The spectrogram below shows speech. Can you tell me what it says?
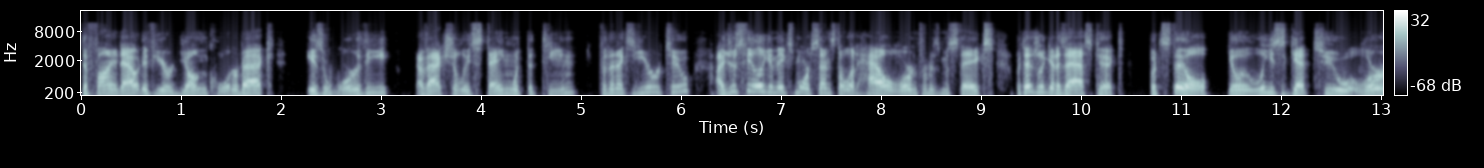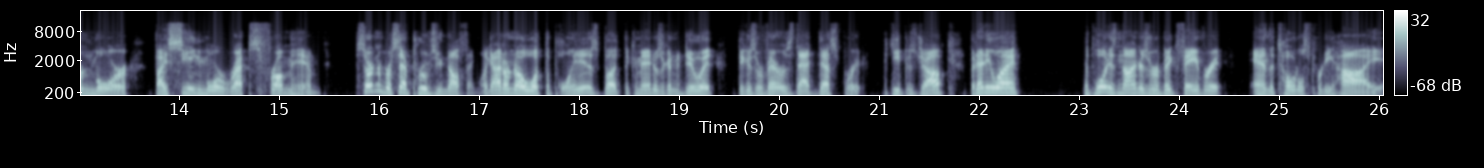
to find out if your young quarterback is worthy of actually staying with the team for the next year or two? I just feel like it makes more sense to let Howell learn from his mistakes, potentially get his ass kicked, but still, you'll at least get to learn more by seeing more reps from him. Starting Brissett proves you nothing. Like, I don't know what the point is, but the commanders are going to do it because Rivera's that desperate to keep his job. But anyway, the point is Niners are a big favorite, and the total's pretty high.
